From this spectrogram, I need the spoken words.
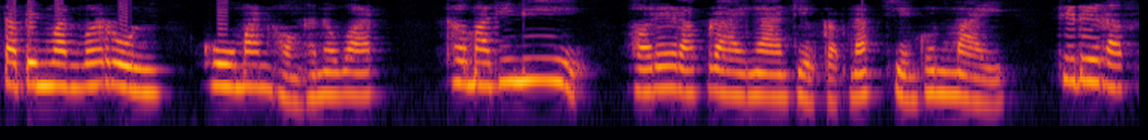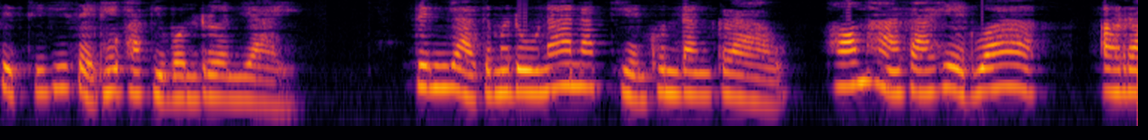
แต่เป็นวันวรุณ คู่มั่นของธนวัฒน์เธอมาที่นี่เพราะได้รับรายงานเกี่ยวกับนักเขียนคนใหม่ ที่ได้รับสิทธิพิเศษให้พักอยู่บนเรือนใหญ่ จึงอยากจะมาดูหน้านักเขียนคนดังกล่าว พร้อมหาสาเหตุว่า อะไร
